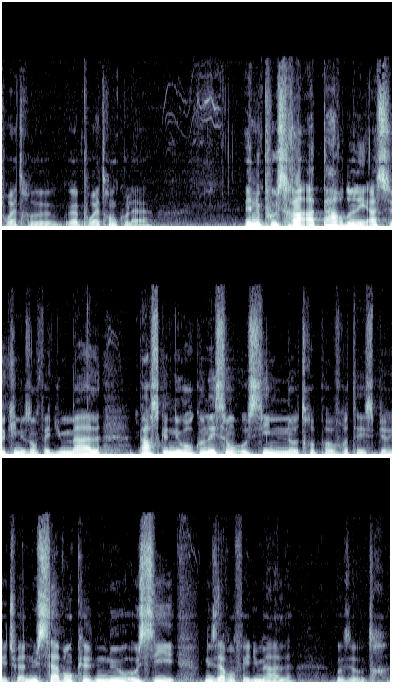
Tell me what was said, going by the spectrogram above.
pour être, euh, pour être en colère. Elle nous poussera à pardonner à ceux qui nous ont fait du mal parce que nous reconnaissons aussi notre pauvreté spirituelle. Nous savons que nous aussi, nous avons fait du mal aux autres.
